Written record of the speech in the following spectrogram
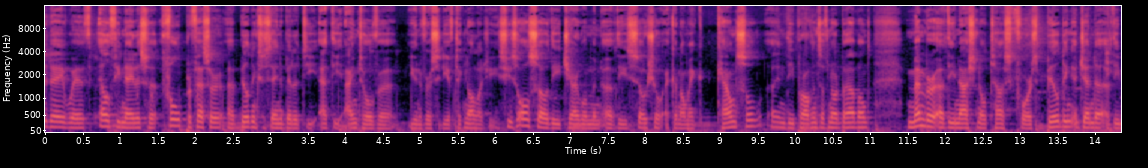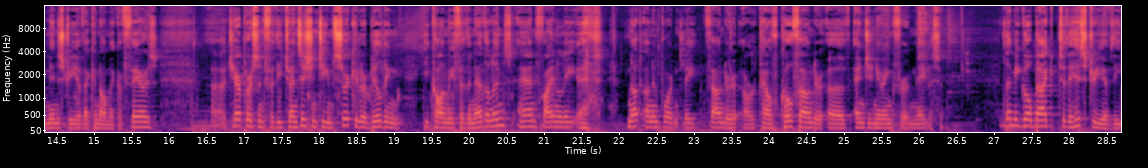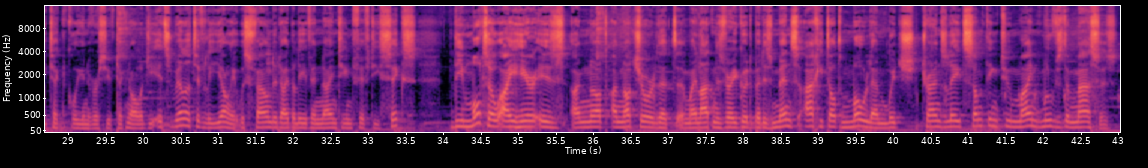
Today with Elphi Nelissen, full professor of building sustainability at the Eindhoven University of Technology. She's also the chairwoman of the Socio-Economic Council in the province of North Brabant, member of the National Task Force Building Agenda of the Ministry of Economic Affairs, uh, chairperson for the transition team Circular Building Economy for the Netherlands, and finally, and not unimportantly, founder or co-founder of engineering firm Nelissen. Let me go back to the history of the Technical University of Technology. It's relatively young. It was founded, I believe, in 1956. The motto I hear is I'm not I'm not sure that uh, my Latin is very good, but is mens agitat molem, which translates something to mind moves the masses.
